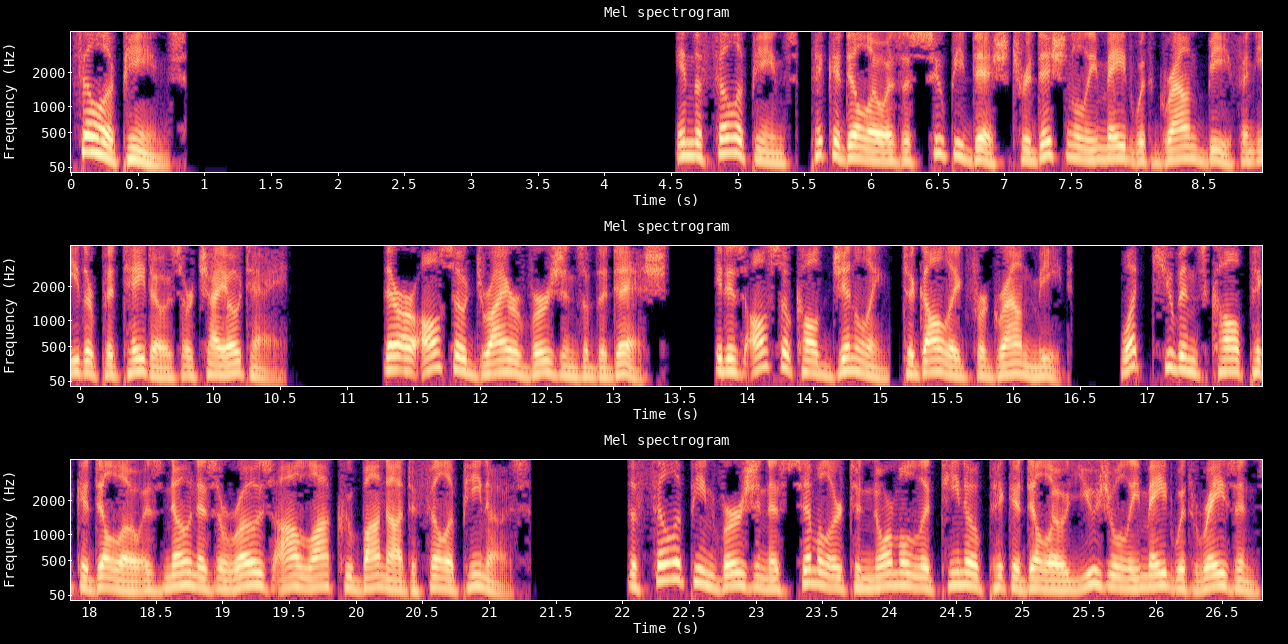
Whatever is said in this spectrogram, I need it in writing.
Philippines In the Philippines, picadillo is a soupy dish traditionally made with ground beef and either potatoes or chayote. There are also drier versions of the dish. It is also called giniling, Tagalog for ground meat. What Cubans call picadillo is known as arroz a la cubana to Filipinos. The Philippine version is similar to normal Latino picadillo usually made with raisins,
